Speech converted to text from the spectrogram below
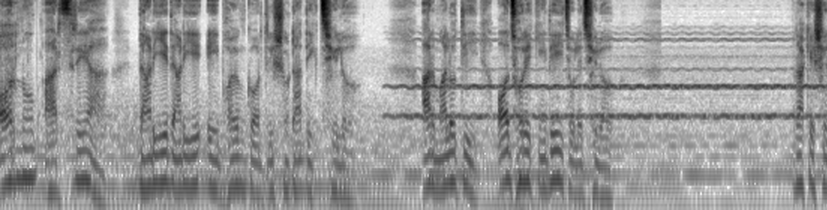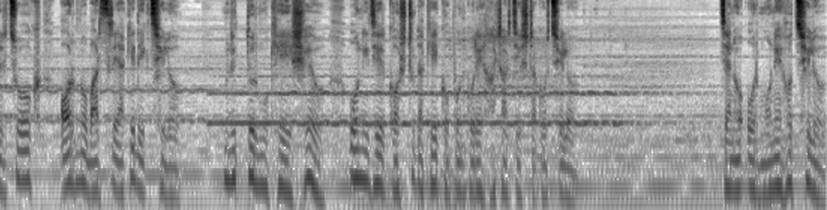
অর্ণব আর শ্রেয়া দাঁড়িয়ে দাঁড়িয়ে এই ভয়ঙ্কর দৃশ্যটা দেখছিল। আর মালতী অঝরে কেঁদেই চলেছিল। রাকেশের চোখ অর্ণব আর শ্রেয়াকে দেখছিল। মৃত্যুর মুখে এসেও ও নিজের কষ্টটাকে গোপন করে হাসার চেষ্টা করছিল। যেন ওর মনে হচ্ছিল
